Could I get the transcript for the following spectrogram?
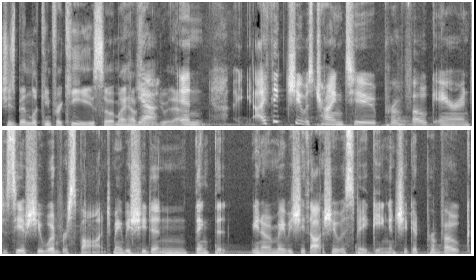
She's been looking for keys, so it might have yeah, something to do with that. and I think she was trying to provoke Erin to see if she would respond. Maybe she didn't think that you know. Maybe she thought she was faking, and she could provoke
